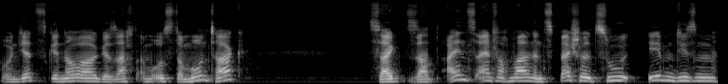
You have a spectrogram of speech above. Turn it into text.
und jetzt genauer gesagt am Ostermontag zeigt Sat1 einfach mal ein Special zu eben diesem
